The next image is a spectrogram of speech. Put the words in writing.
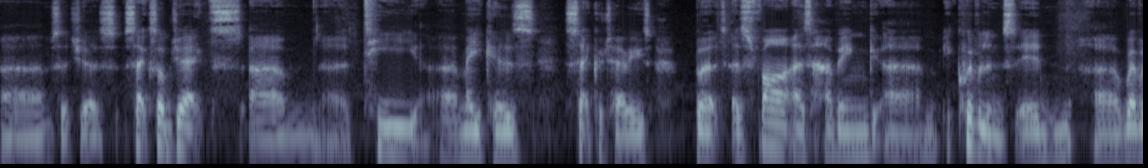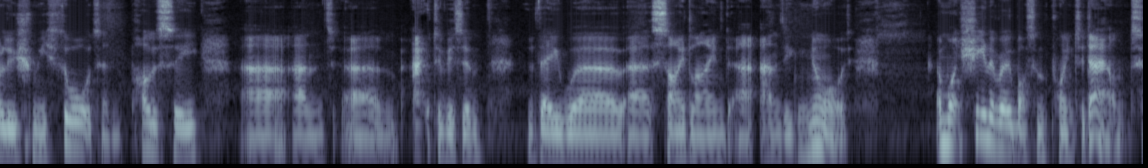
um, such as sex objects, um, uh, tea uh, makers, secretaries, but as far as having um, equivalence in uh, revolutionary thought and policy uh, and um, activism, they were uh, sidelined uh, and ignored. And what Sheila Rowbotham pointed out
